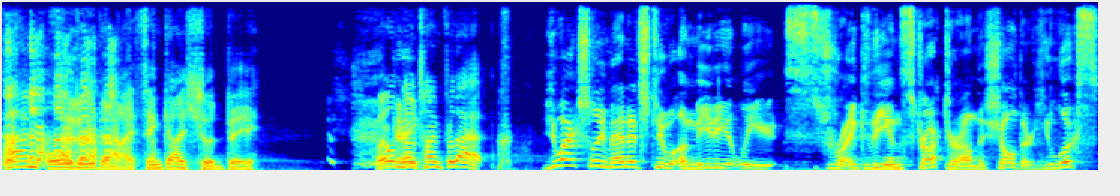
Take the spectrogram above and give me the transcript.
I'm older than I think I should be. Well, no time for that. You actually manage to immediately strike the instructor on the shoulder. He looks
